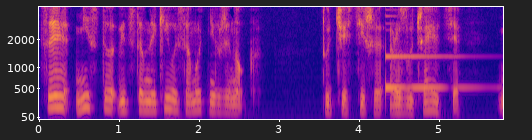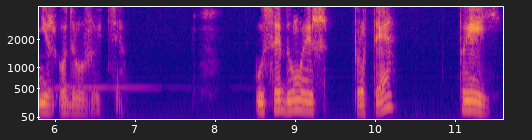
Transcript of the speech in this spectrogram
Це місто відставників самотніх жінок. Тут частіше розлучаються, ніж одружуються. Усе думаєш про те? Пий.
